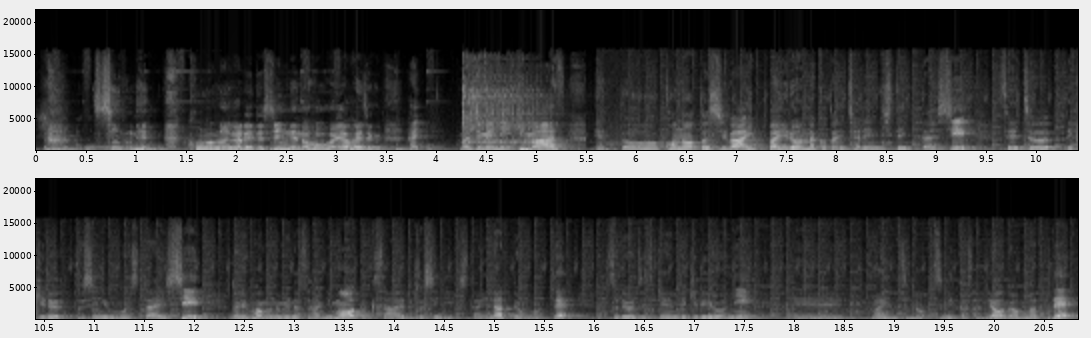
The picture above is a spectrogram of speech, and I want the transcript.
新年の方。新年この流れで新年の方はやばいじゃん。はい真面目にいきます。えっとこの年はいっぱいいろんなことにチャレンジしていきたいし成長できる年にもしたいしドリームファームの皆さんにもたくさん会える年にしたいなって思ってそれを実現できるように、えー毎日の積み重ねを頑張って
